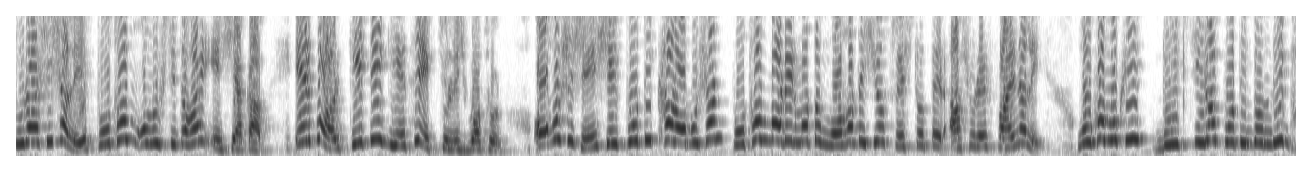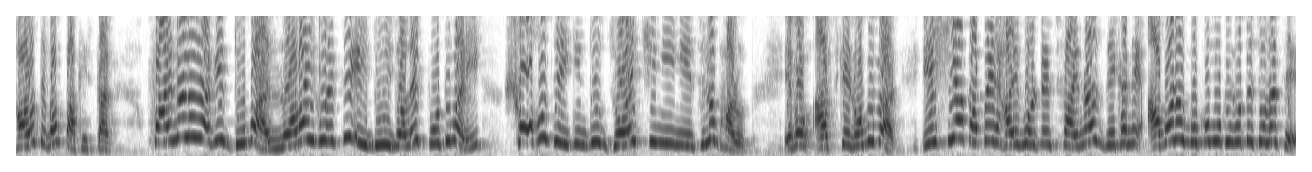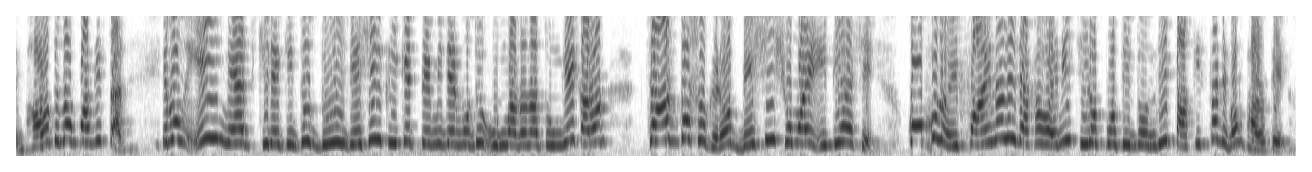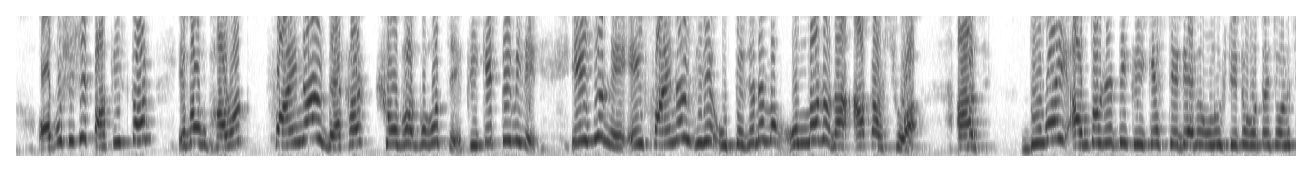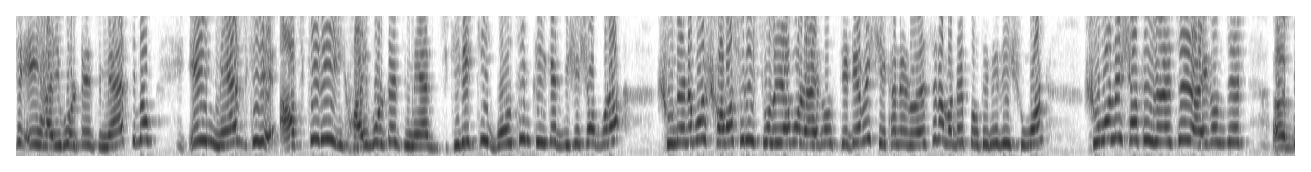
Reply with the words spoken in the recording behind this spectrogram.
উনিশশো সালে প্রথম অনুষ্ঠিত হয় এশিয়া কাপ। এরপর কেটে গিয়েছে একচল্লিশ বছর। অবশেষে সেই প্রতীক্ষার অবসান প্রথমবারের মতো মহাদেশীয় শ্রেষ্ঠত্বের আসরের ফাইনালে মুখোমুখি দুই চির প্রতিদ্বন্দ্বী ভারত এবং পাকিস্তান। ফাইনালের আগে দুবার লড়াই হয়েছে এই দুই দলের প্রতিবারই সহজেই কিন্তু জয় ছিনিয়ে নিয়েছিল ভারত। এবং আজকে রবিবার এশিয়া কাপের হাই ভোল্টেজ ফাইনাল যেখানে আবারও মুখোমুখি হতে চলেছে ভারত এবং পাকিস্তান। এবং এই ম্যাচ ঘিরে কিন্তু দুই দেশের ক্রিকেট প্রেমীদের মধ্যে উন্মাদনা তুঙ্গে, কারণ চার দশকেরও বেশি সময়ের ইতিহাসে কখনোই ফাইনালে দেখা হয়নি চির প্রতিদ্বন্দ্বী পাকিস্তান এবং ভারতের। অবশেষে পাকিস্তান এবং ভারত ফাইনাল দেখার সৌভাগ্য হচ্ছে ক্রিকেট প্রেমীদের। এই জন্য এই ফাইনাল ঘিরে উত্তেজনা এবং উন্মাদনা আকাশ ছোঁয়া। আজ দুবাই আন্তর্জাতিক ক্রিকেট স্টেডিয়ামে অনুষ্ঠিত হতে চলেছে এই হাই ভোল্টেজ ম্যাচ এবং এই ম্যাচ ঘিরে, আজকের এই হাই ভোল্টেজ ম্যাচ ঘিরে কি বলছেন ক্রিকেট বিশেষজ্ঞরা? শুনে নেব, সরাসরি চলে যাব রায়গঞ্জ স্টেডিয়ামে। সেখানে রয়েছেন আমাদের প্রতিনিধি সুমন। সুমনের সাথে রয়েছে রায়গঞ্জের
